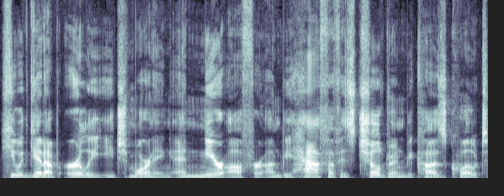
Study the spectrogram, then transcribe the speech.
he would get up early each morning and near offer on behalf of his children because, quote,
